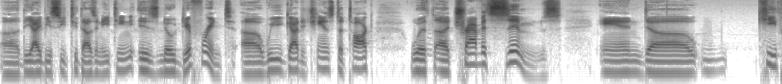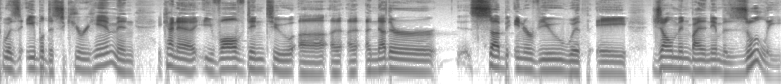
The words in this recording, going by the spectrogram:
uh, the IBC 2018 is no different. Uh, we got a chance to talk with uh, Travis Sims, and uh, Keith was able to secure him, and it kind of evolved into uh, a, a, another sub interview with a gentleman by the name of Zuli,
